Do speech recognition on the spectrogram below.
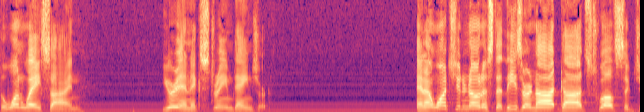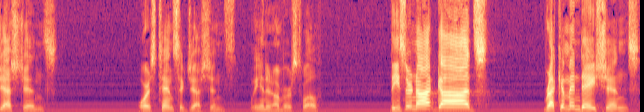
the one way sign, you're in extreme danger. And I want you to notice that these are not God's 12 suggestions or his 10 suggestions. We ended on verse 12. These are not God's recommendations.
